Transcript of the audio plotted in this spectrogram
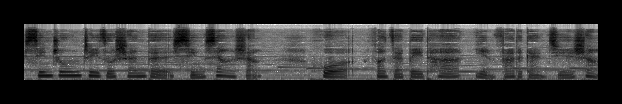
心中这座山的形象上，或放在被它引发的感觉上，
